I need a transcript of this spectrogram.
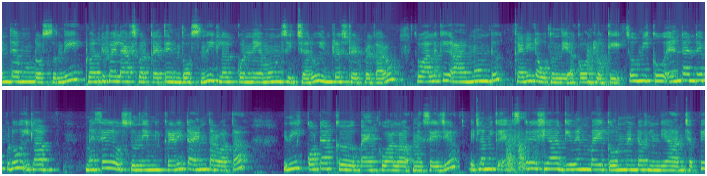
ఎంత అమౌంట్ వస్తుంది? ట్వంటీ ఫైవ్ ల్యాక్స్ వరకు అయితే ఎంత వస్తుంది? ఇట్లా కొన్ని అమౌంట్స్ ఇచ్చారు ఇంట్రెస్ట్ రేట్ ప్రకారం. సో వాళ్ళకి ఆ అమౌంట్ క్రెడిట్ అవుతుంది అకౌంట్లోకి. సో మీకు ఏంటంటే ఇప్పుడు ఇలా మెసేజ్ వస్తుంది మీకు క్రెడిట్ అయిన తర్వాత ఇది కోటాక్ బ్యాంక్ వాళ్ళ మెసేజ్ ఇట్లా మీకు ex gratia given by government of India అని చెప్పి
